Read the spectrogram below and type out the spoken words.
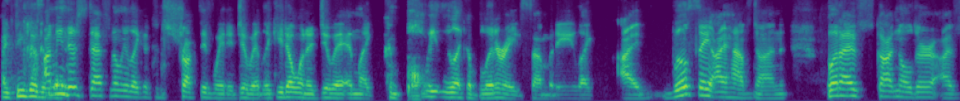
I think there's I mean, there's definitely like a constructive way to do it. Like you don't want to do it and like completely like obliterate somebody. Like I will say I have done, but I've gotten older. I've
